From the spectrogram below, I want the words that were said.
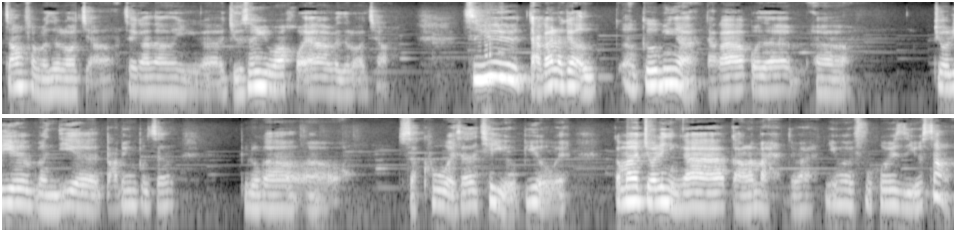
章法勿是老强，再加上伊个求胜欲望好像也勿是老强。至于大家辣盖后呃诟病啊，大家觉着呃教练问题个排兵布阵，比如讲呃石库为啥是踢右边后卫？葛末教练人家也讲了嘛，对伐？因为傅欢是有伤，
